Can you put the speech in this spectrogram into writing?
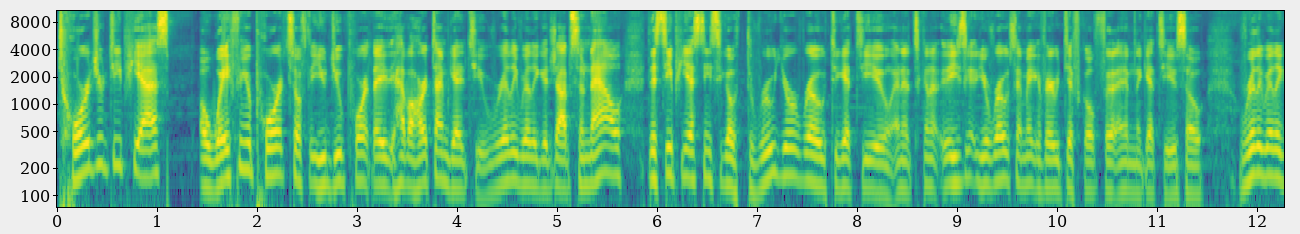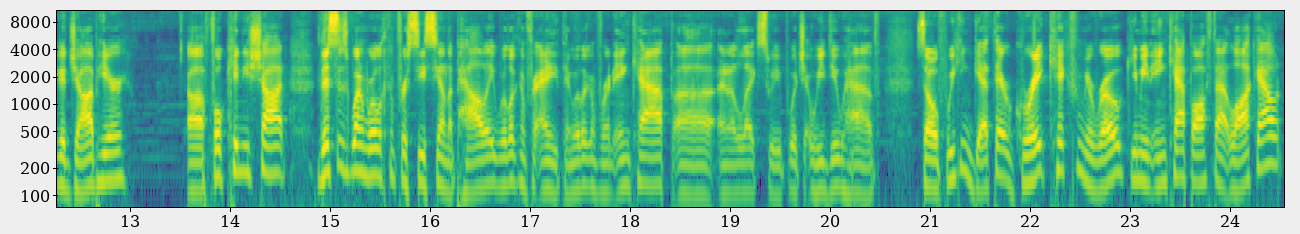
towards your DPS, away from your port. So if you do port, they have a hard time getting to you. Really, really good job. So now this DPS needs to go through your rogue to get to you, and it's gonna he's your rogue's gonna make it very difficult for him to get to you. So really, really good job here. Uh, full kidney shot. This is when we're looking for CC on the pally. We're looking for anything. We're looking for an in cap uh, and a leg sweep, which we do have. So if we can get there, great kick from your rogue. You mean in cap off that lockout?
